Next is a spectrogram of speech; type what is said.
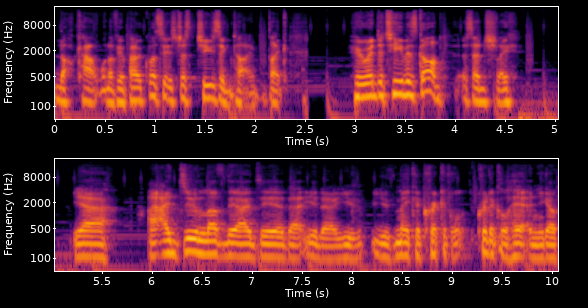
knock out one of your Pokemon. So it's just choosing time. Like, who in the team is gone, essentially. Yeah. I, I do love the idea that, you know, you you make a critical critical hit and you go,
